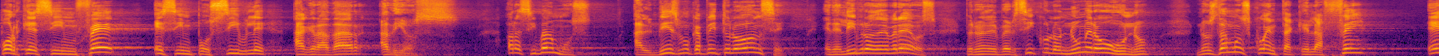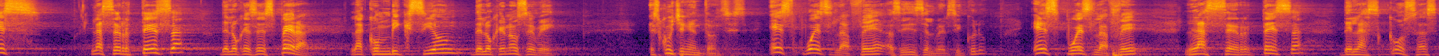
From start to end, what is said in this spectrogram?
porque sin fe es imposible agradar a Dios. Ahora si vamos al mismo capítulo 11, en el libro de Hebreos, pero en el versículo número 1, nos damos cuenta que la fe es la certeza de lo que se espera, la convicción de lo que no se ve. Escuchen entonces, es pues la fe, así dice el versículo, es pues la fe la certeza de las cosas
